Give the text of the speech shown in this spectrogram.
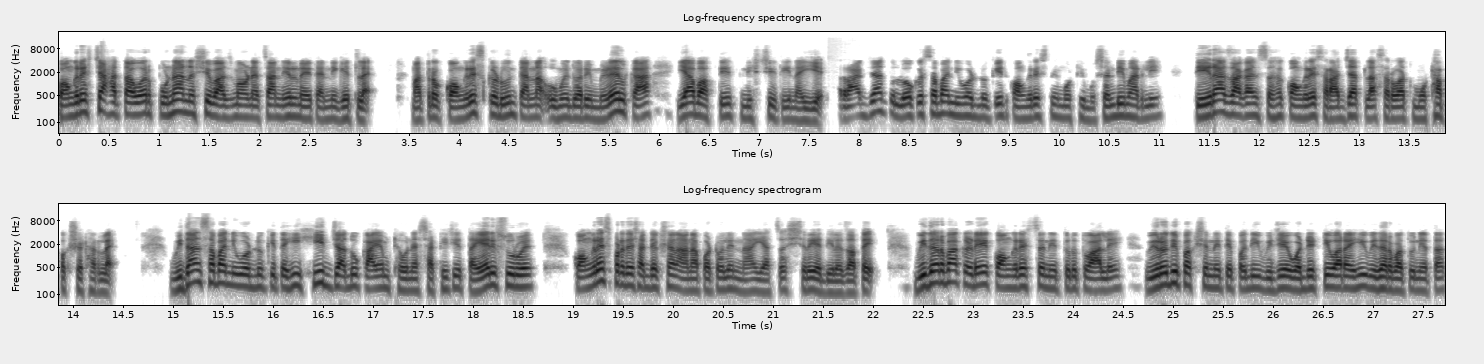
काँग्रेसच्या हातावर पुन्हा नशीब आजमावण्याचा निर्णय त्यांनी घेतलाय. मात्र काँग्रेसकडून त्यांना उमेदवारी मिळेल का या बाबतीत निश्चिती नाहीये. राज्यात लोकसभा निवडणुकीत काँग्रेसने मोठी मुसंडी मारली. तेरा जागांसह काँग्रेस राज्यातला सर्वात मोठा पक्ष ठरलाय. विधानसभा निवडणुकीतही हीच जादू कायम ठेवण्यासाठीची तयारी सुरू आहे. काँग्रेस प्रदेशाध्यक्ष नाना पटोलेंना याचं श्रेय दिलं जाते विदर्भाकडे काँग्रेसचं नेतृत्व आले विरोधी पक्ष नेतेपदी विजय वडेट्टीवारही विदर्भातून येतात.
